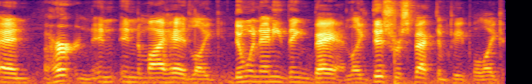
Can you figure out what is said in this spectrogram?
and hurting in, into my head, like doing anything bad, like disrespecting people, like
